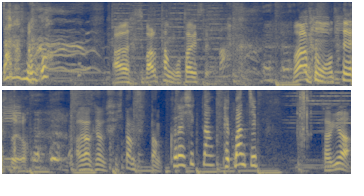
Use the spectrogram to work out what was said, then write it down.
나만 먹어? 아 마라탕 못하겠어요. 마라탕 못하겠어요. 아 그냥, 그냥 식당 식당. 그래 식당. 백반집 자기야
